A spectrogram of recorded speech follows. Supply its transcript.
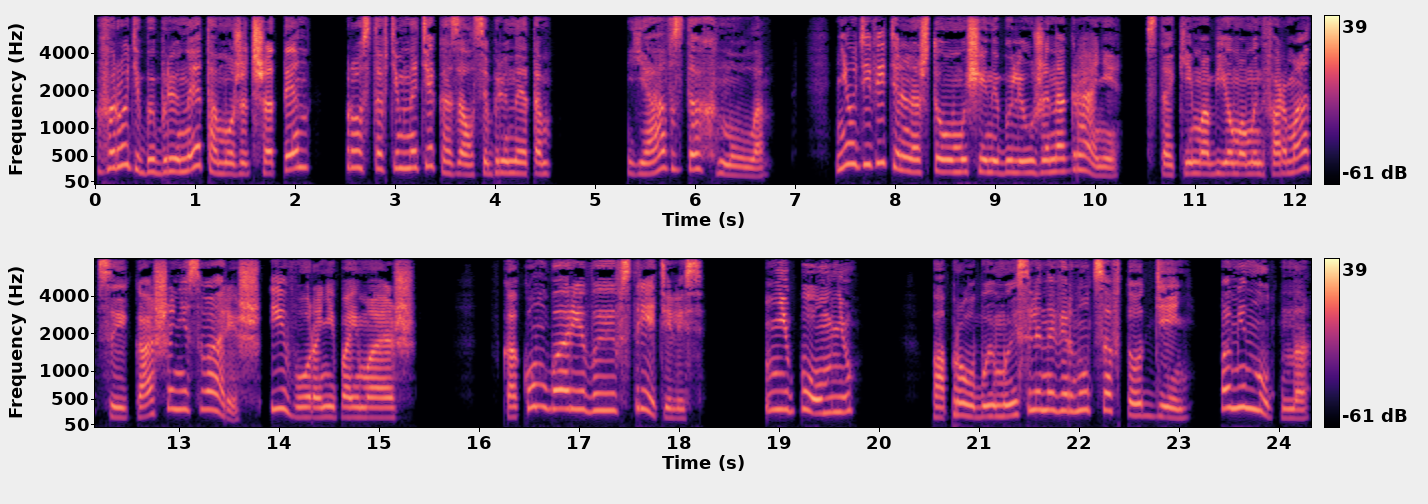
Вроде бы брюнет, а может шатен, просто в темноте казался брюнетом. Я вздохнула. Неудивительно, что у мужчины были уже на грани. С таким объемом информации каши не сваришь и вора не поймаешь. В каком баре вы встретились? Не помню. Попробуй мысленно вернуться в тот день, поминутно.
